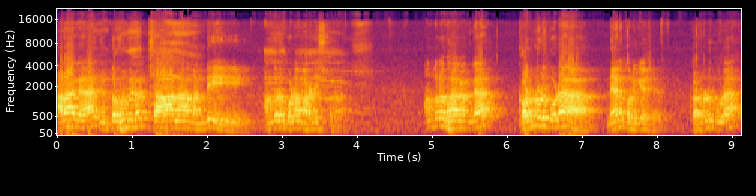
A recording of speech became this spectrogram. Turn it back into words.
అలాగా యుద్ధభూమిలో చాలామంది అందరూ కూడా మరణిస్తున్నారు. అందులో భాగంగా కర్ణుడు కూడా నేల కొరిగేశాడు. కర్ణుడు కూడా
